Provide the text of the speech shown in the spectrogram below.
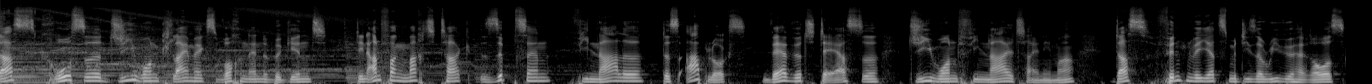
Das große G1 Climax Wochenende beginnt. Den Anfang macht Tag 17, Finale des A-Blocks. Wer wird der erste G1 Finalteilnehmer? Das finden wir jetzt mit dieser Review heraus.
